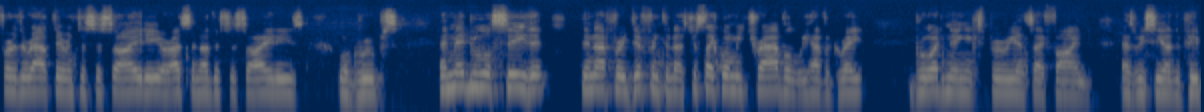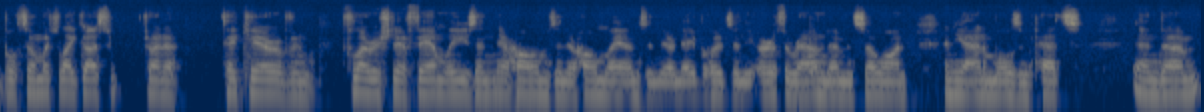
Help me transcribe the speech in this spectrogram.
further out there into society or us and other societies or groups. And maybe we'll see that they're not very different than us. Just like when we travel we have a great broadening experience i find as we see other people so much like us trying to take care of and flourish their families and their homes and their homelands and their neighborhoods and the earth around them and so on, and the animals and pets. And um,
